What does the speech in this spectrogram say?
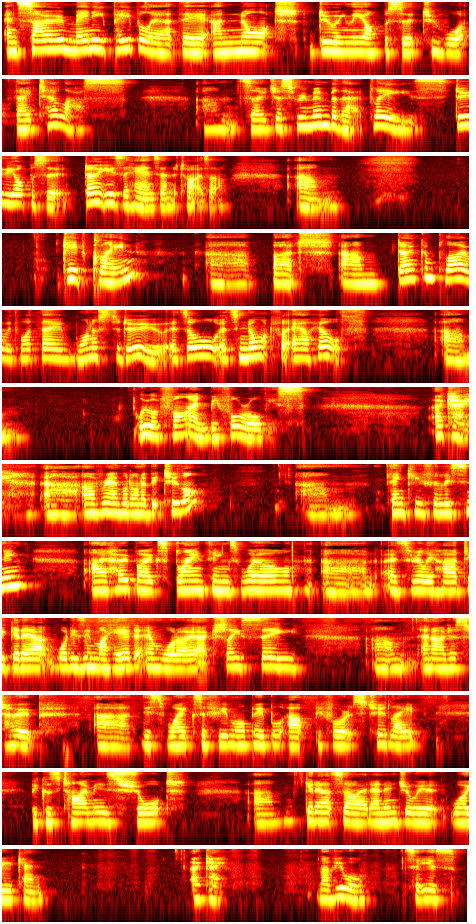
And so many people out there are not doing the opposite to what they tell us. Um, so just remember that, please. Do the opposite. Don't use the hand sanitizer. Um, keep clean. Uh, but um, don't comply with what they want us to do. It's all, it's not for our health. Um, we were fine before all this. Okay, uh, I've rambled on a bit too long. Um, thank you for listening. I hope I explain things well. Uh, it's really hard to get out what is in my head and what I actually see. Um, and I just hope uh, this wakes a few more people up before it's too late because time is short. Um, get outside and enjoy it while you can. Okay, love you all. See yous.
